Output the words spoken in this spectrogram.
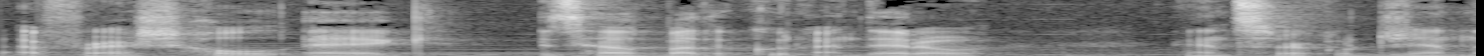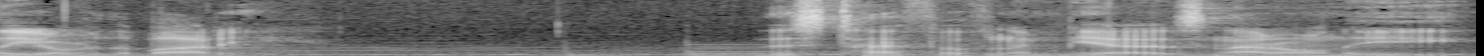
A fresh whole egg is held by the curandero and circled gently over the body. This type of limpia is not only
